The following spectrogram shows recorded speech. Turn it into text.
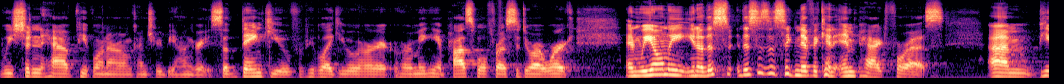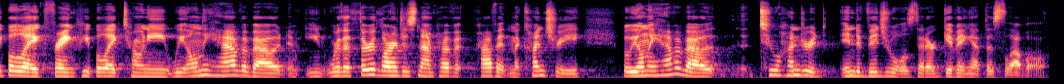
we shouldn't have people in our own country be hungry. So thank you for people like you who are, who are making it possible for us to do our work. And we only, you know, this, this is a significant impact for us. Um, people like Frank, people like Tony, we only have about, we're the third largest nonprofit profit in the country, but we only have about 200 individuals that are giving at this level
